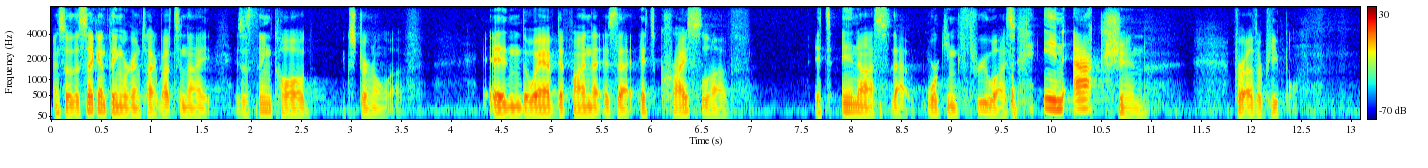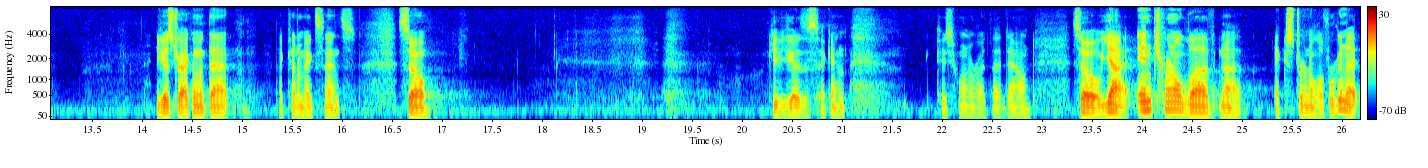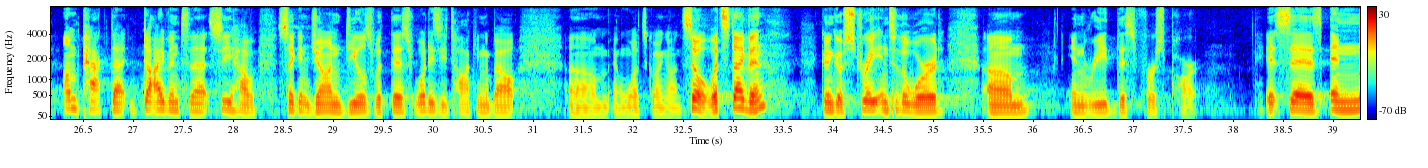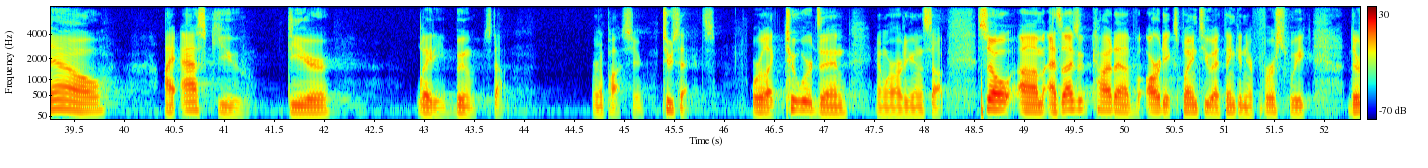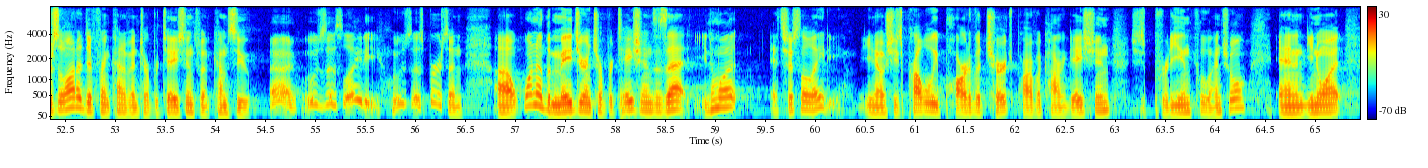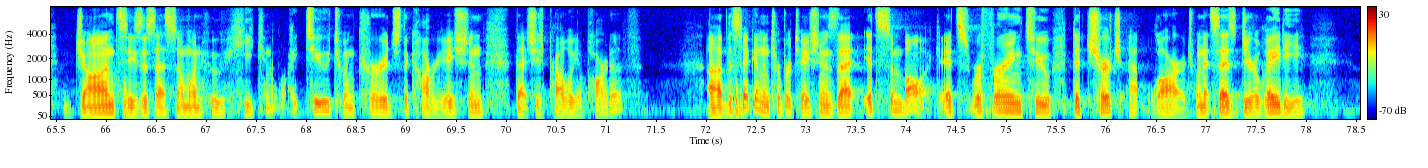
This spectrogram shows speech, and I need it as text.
And so the second thing we're going to talk about tonight is this thing called external love. And the way I've defined that is that it's Christ's love. It's in us that working through us in action for other people. You guys tracking with that? That kind of makes sense. So, give you guys a second in case you want to write that down. So, yeah, internal love, not external love. We're going to unpack that, dive into that, see how Second John deals with this. What is he talking about, um, and what's going on? So let's dive in. Going to go straight into the word um, and read this first part. It says, "And now I ask you, dear lady." Boom. Stop. We're going to pause here. Two seconds. We're like two words in, and we're already going to stop. So, um, as I kind of already explained to you, I think in your first week, there's a lot of different kind of interpretations when it comes to hey, who's this lady, who's this person. Uh, one of the major interpretations is that you know what, it's just a lady. You know, she's probably part of a church, part of a congregation. She's pretty influential, and you know what, John sees this as someone who he can write to to encourage the congregation that she's probably a part of. Uh, the second interpretation is that it's symbolic. It's referring to the church at large. When it says, Dear Lady,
